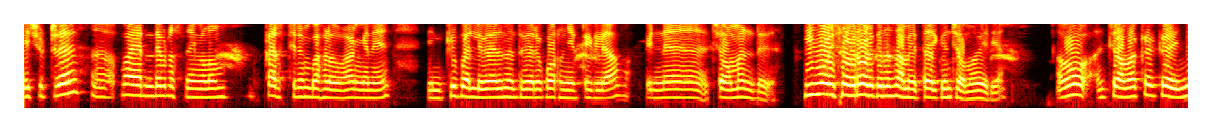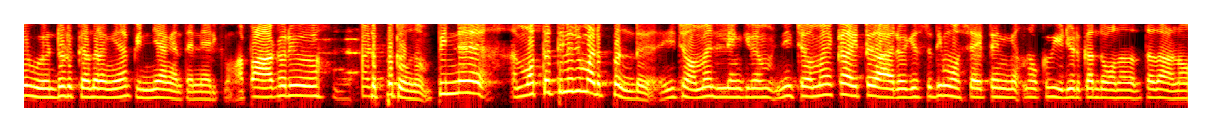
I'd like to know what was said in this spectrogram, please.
ഐശ്വര്യ വയറിന്റെ പ്രശ്നങ്ങളും കരച്ചിലും ബഹളവും അങ്ങനെ എനിക്ക് പല്ലുവേദന ഇതുവരെ കുറഞ്ഞിട്ടില്ല. പിന്നെ ചുമ ഉണ്ട് ഈ വോയിസ് ഓവർ കൊടുക്കുന്ന സമയത്തായിരിക്കും ചുമ വരിക. അപ്പോൾ ചുമക്കെ കഴിഞ്ഞ് വീണ്ടും എടുക്കാൻ തുടങ്ങിയാൽ പിന്നെ അങ്ങനെ തന്നെ ആയിരിക്കും അപ്പോൾ ആകെ ഒരു മടുപ്പ് തോന്നും. പിന്നെ മൊത്തത്തിലൊരു മടുപ്പുണ്ട്. ഈ ചുമ ഇല്ലെങ്കിലും ഈ ചുമയൊക്കെ ആയിട്ട് ആരോഗ്യസ്ഥിതി മോശമായിട്ട് നമുക്ക് വീഡിയോ എടുക്കാൻ തോന്നാത്തതാണോ?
